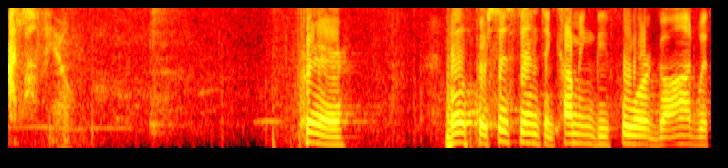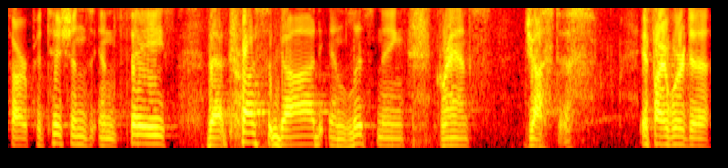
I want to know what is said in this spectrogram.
I love you. Prayer, both persistent and coming before God with our petitions in faith that trusts God in listening, grants justice. If I were to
